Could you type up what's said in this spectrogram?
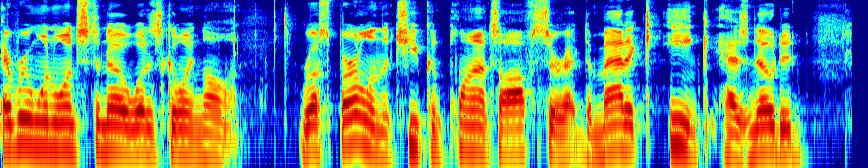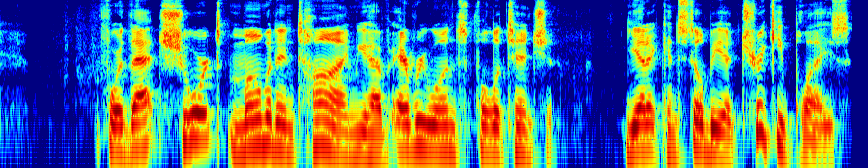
Everyone wants to know what is going on. Russ Berlin, the chief compliance officer at Dematic Inc., has noted for that short moment in time, you have everyone's full attention. Yet it can still be a tricky place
